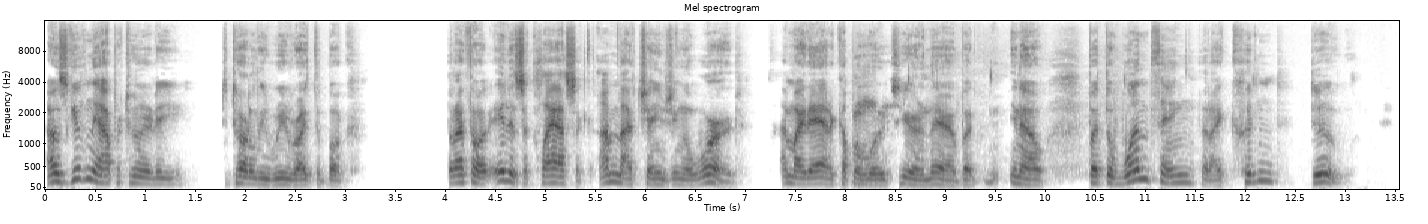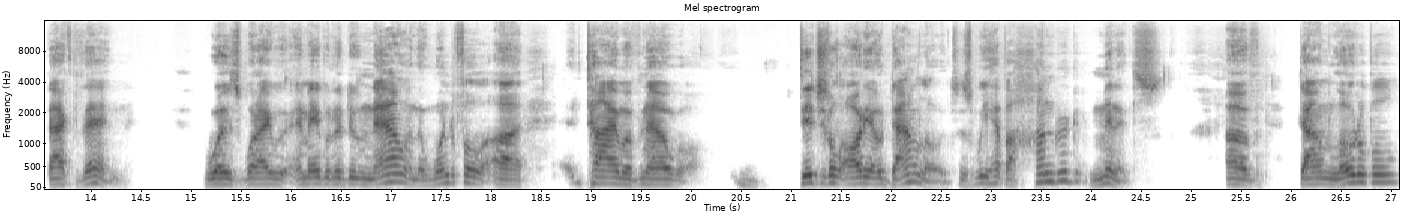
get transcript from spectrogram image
I was given the opportunity to totally rewrite the book, but I thought it is a classic. I'm not changing a word. I might add a couple of words here and there, but you know, but the one thing that I couldn't do back then was what I am able to do now in the wonderful uh, time of now digital audio downloads is we have a hundred minutes of downloadable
